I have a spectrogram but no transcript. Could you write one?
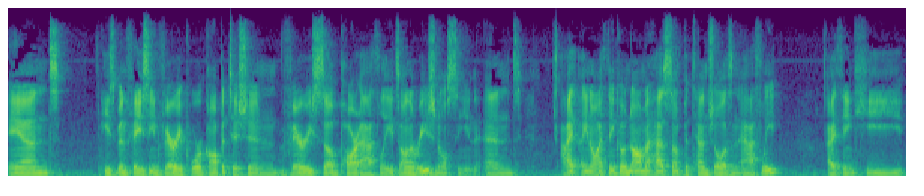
and he's been facing very poor competition, very subpar athletes on the regional scene. And I you know, I think Onama has some potential as an athlete. I think he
